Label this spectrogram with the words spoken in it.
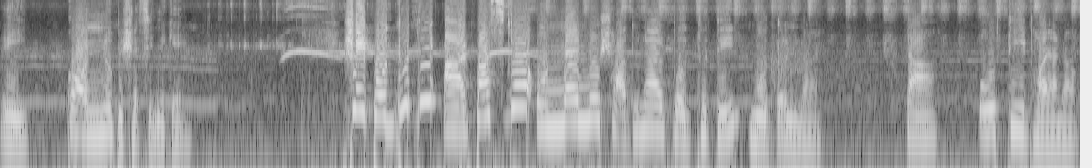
এই কর্ণ পিসাচিনীকে সেই পদ্ধতি আর পাঁচটা অন্যান্য সাধনার পদ্ধতির মতন নয়, তা অতি ভয়ানক।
